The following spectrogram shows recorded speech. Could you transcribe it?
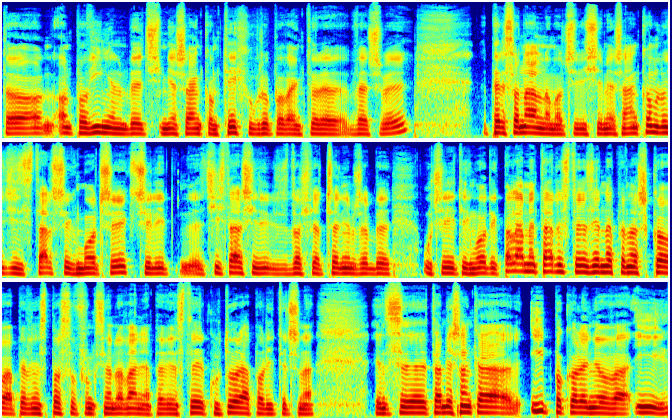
to on, on powinien być mieszanką tych ugrupowań, które weszły personalną oczywiście mieszanką, ludzi starszych, młodszych, czyli ci starsi z doświadczeniem, żeby uczyli tych młodych. Parlamentaryzm to jest jednak pewna szkoła, pewien sposób funkcjonowania, pewien styl, kultura polityczna. Więc e, ta mieszanka i pokoleniowa, i e,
